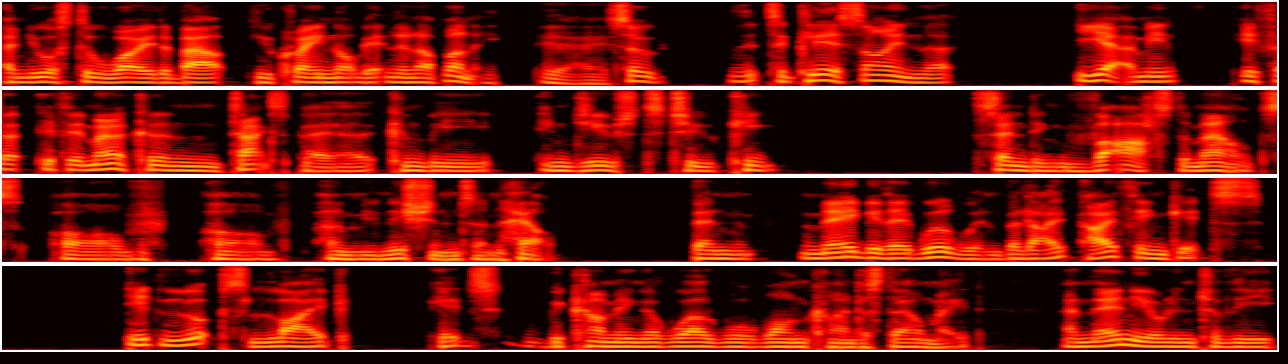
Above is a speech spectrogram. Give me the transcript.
and you're still worried about Ukraine not getting enough money." Yeah. So it's a clear sign that, yeah, I mean, if a, if the American taxpayer can be induced to keep sending vast amounts of of uh, munitions and help, then maybe they will win. But I, I think it's it looks like it's becoming a World War One kind of stalemate, and then you're into the.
